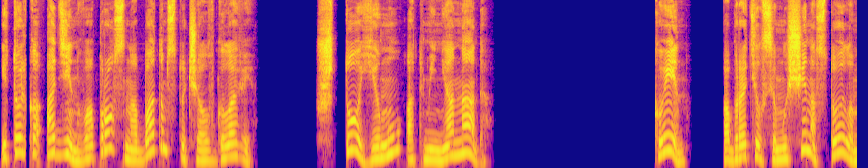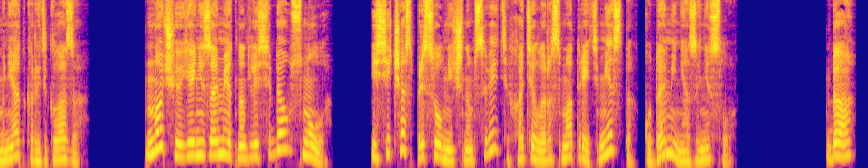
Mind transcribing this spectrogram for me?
И только один вопрос на батом стучал в голове. Что ему от меня надо? «Куин», — обратился мужчина, стоило мне открыть глаза. Ночью я незаметно для себя уснула, и сейчас при солнечном свете хотела рассмотреть место, куда меня занесло. «Да.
